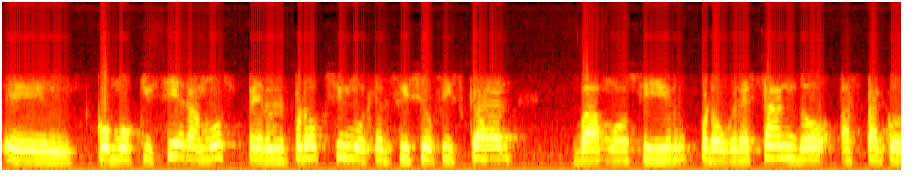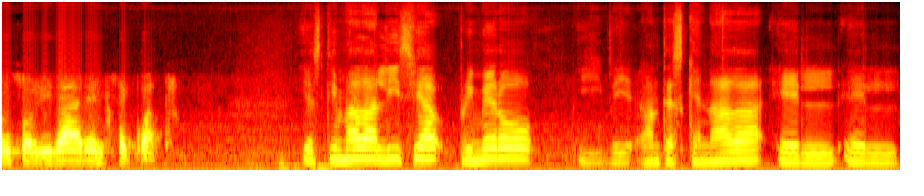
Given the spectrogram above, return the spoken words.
eh, como quisiéramos, pero el próximo ejercicio fiscal vamos a ir progresando hasta consolidar el C4. Y estimada Alicia, primero y antes que nada, el, el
